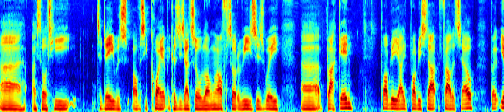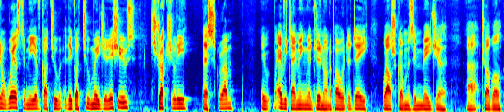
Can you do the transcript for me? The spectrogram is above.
Uh, I thought he today was obviously quiet because he's had so long off, sort of eased his way uh, back in. Probably I'd probably start Faletau. But you know, Wales to me have got two they got two major issues. Structurally, their scrum. It, every time England turned on a power today, Welsh scrum was in major uh, trouble,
